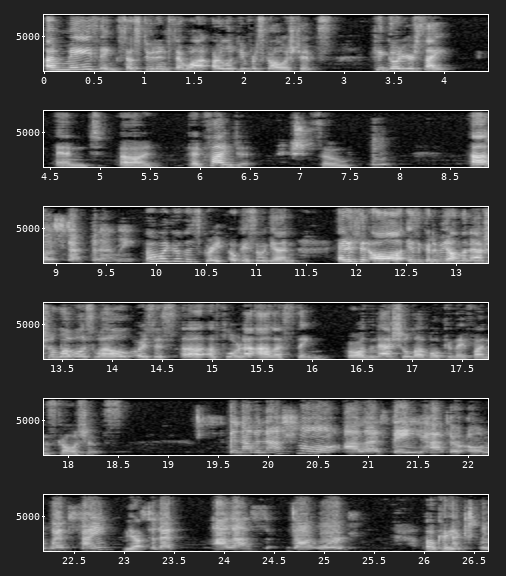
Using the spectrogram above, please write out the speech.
amazing. So students that want are looking for scholarships can go to your site and uh, and find it. So, uh, most definitely. Oh my God, that's great. Okay, so again, and is it all? Is it going to be on the national level as well, or is this uh, a Florida ALAS thing? Or on the national level, can they find the scholarships? And now the national ALAS, they have their own website. Yeah. So that's alas.org. Okay. Actually,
